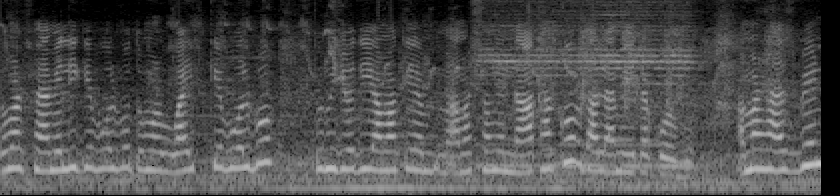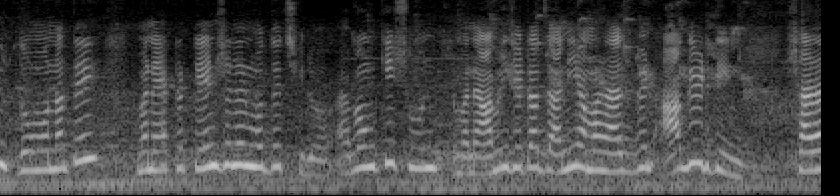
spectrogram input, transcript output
তোমার ফ্যামিলিকে বলব, তোমার ওয়াইফকে বলব, তুমি যদি আমাকে, আমার সঙ্গে না থাকো, তাহলে আমি এটা করব। আমার হাজব্যান্ড দোমনাতেই মানে একটা টেনশনের মধ্যে ছিল এবং কি শুন মানে আমি যেটা জানি, আমার হাজব্যান্ড আগের দিন সারা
